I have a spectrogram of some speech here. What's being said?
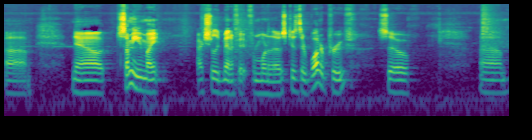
Uh, now, some of you might actually benefit from one of those because they're waterproof. So um,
